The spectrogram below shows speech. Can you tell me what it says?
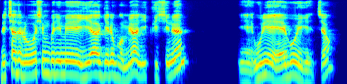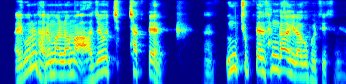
리차드 로우 신부님의 이야기를 보면 이 귀신은 예, 우리의 에고이겠죠. 에고는 다른 말로 하면 아주 집착된, 예, 응축된 생각이라고 볼 수 있습니다.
